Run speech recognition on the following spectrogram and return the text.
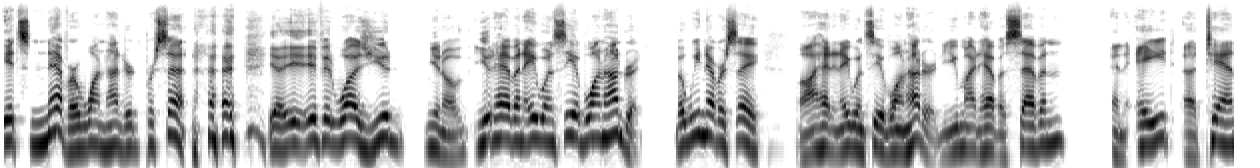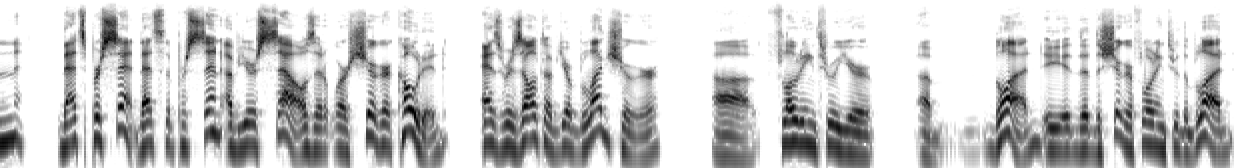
It's never 100%. yeah, if it was, you'd, you know, you'd have an A1C of 100. But we never say, well, I had an A1C of 100. You might have a 7, an 8, a 10. That's percent. That's the percent of your cells that were sugar coated as a result of your blood sugar uh, floating through your uh, blood, the, the sugar floating through the blood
